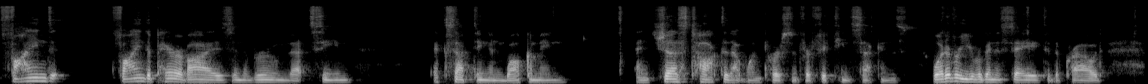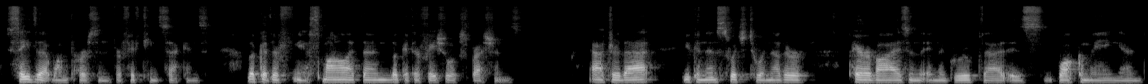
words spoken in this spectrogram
find find a pair of eyes in the room that seem accepting and welcoming and just talk to that one person for 15 seconds. Whatever you were going to say to the crowd, say to that one person for 15 seconds. Look at their, you know, smile at them, look at their facial expressions. After that, you can then switch to another pair of eyes in the, in the group that is welcoming and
